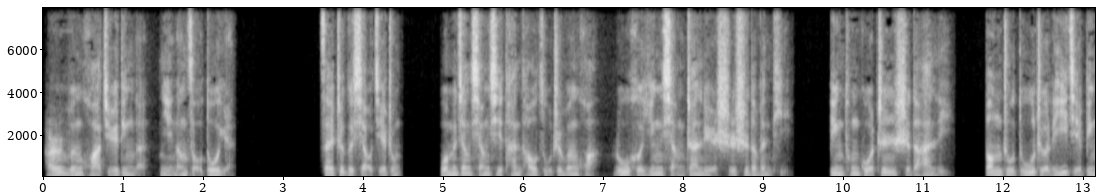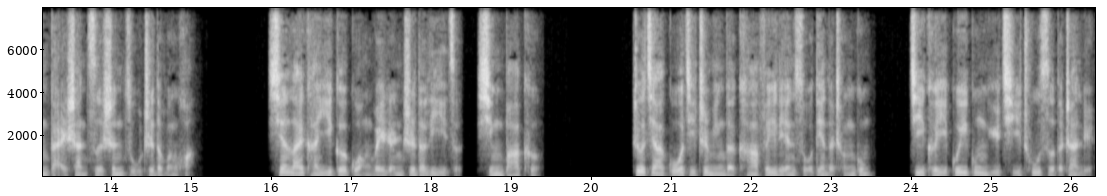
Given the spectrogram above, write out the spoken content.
而文化决定了你能走多远。在这个小节中，我们将详细探讨组织文化如何影响战略实施的问题，并通过真实的案例帮助读者理解并改善自身组织的文化。先来看一个广为人知的例子：星巴克。这家国际知名的咖啡连锁店的成功，既可以归功于其出色的战略，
